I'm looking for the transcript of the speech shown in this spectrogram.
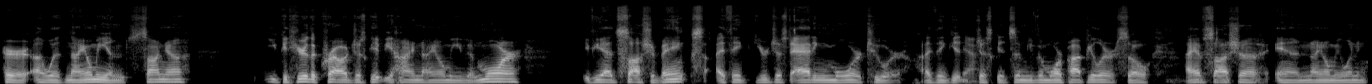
her, uh, with Naomi and Sonya, you could hear the crowd just get behind Naomi even more. If you had Sasha Banks, I think you're just adding more to her. I think it Yeah. just gets them even more popular. So I have Sasha and Naomi winning.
